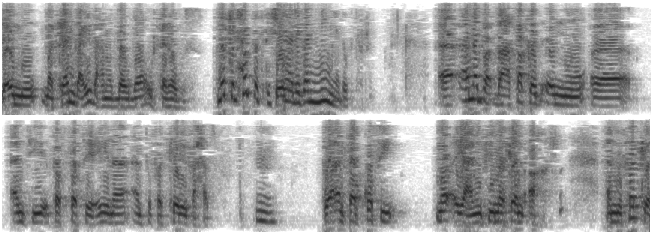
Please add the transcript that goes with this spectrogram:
لأنه مكان بعيد عن الضوضاء والتلوث لكن حبك في الشعر ده مين يا دكتور؟ آه، أنا ب- بعتقد أنه آه، أنت تستطيعين أن تفكري فحسب. وأن ترقصي يعني في مكان آخر. أن نفكر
